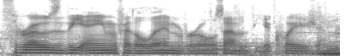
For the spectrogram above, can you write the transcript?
throws the aim for the limb rules out of the equation.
